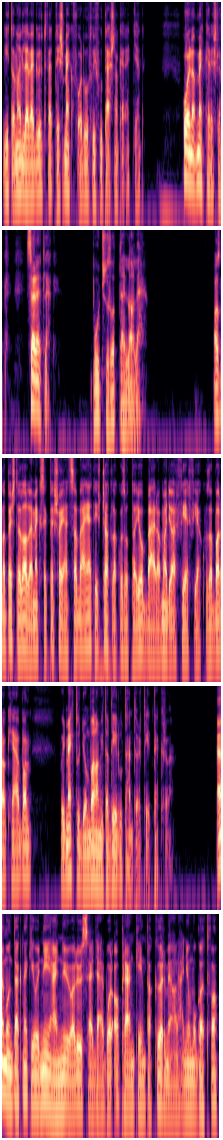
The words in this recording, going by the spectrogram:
Gita nagy levegőt vett, és megfordult, hogy futásnak eredjen. Holnap megkereslek. Szeretlek. Búcsúzott el Lale. Aznap este Lale megszegte saját szabályát, és csatlakozott a jobbára magyar férfiakhoz a barakjában, hogy megtudjon valamit a délután történtekről. Elmondták neki, hogy néhány nő a lőszergyárból apránként a körme alá nyomogatva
